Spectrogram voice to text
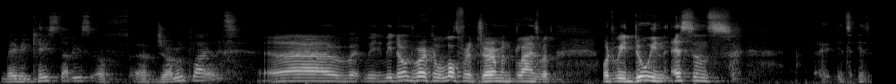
maybe case studies of, of German clients? Uh, we, we don't work a lot for German clients, but what we do in essence, it's, it's,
